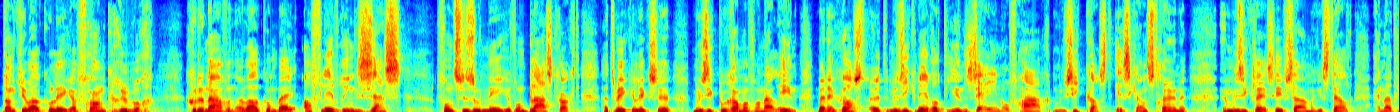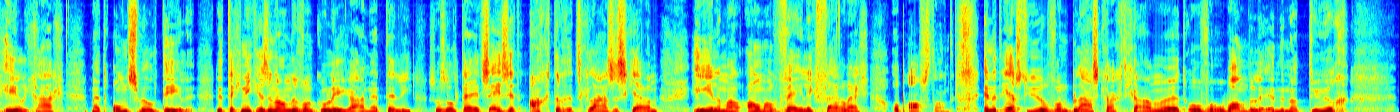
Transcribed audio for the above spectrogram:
Dankjewel collega Frank Ruber. Goedenavond en welkom bij aflevering 6 van seizoen 9 van Blaaskracht, het wekelijkse muziekprogramma van L1. Met een gast uit de muziekwereld die in zijn of haar muziekkast is gaan struinen, een muzieklijst heeft samengesteld en dat heel graag met ons wil delen. De techniek is in handen van collega Annette Tilly, zoals altijd. Zij zit achter het glazen scherm, helemaal allemaal veilig ver weg op afstand. In het eerste uur van Blaaskracht gaan we het over wandelen in de natuur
